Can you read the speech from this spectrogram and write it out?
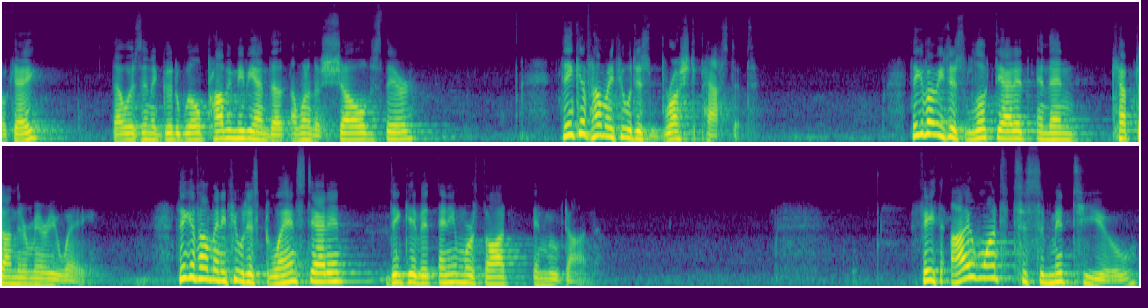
okay? That was in a Goodwill, probably maybe on, the, on one of the shelves there. Think of how many people just brushed past it. Think of how many just looked at it and then kept on their merry way. Think of how many people just glanced at it, didn't give it any more thought, and moved on. Faith, I want to submit to you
